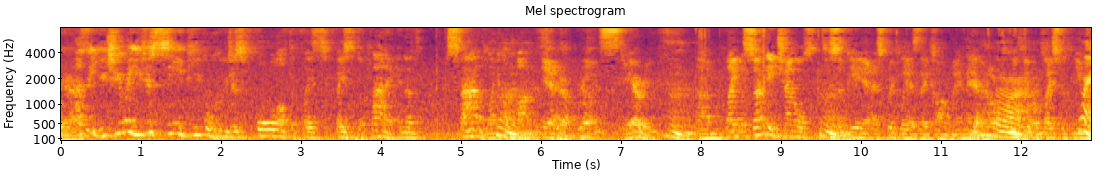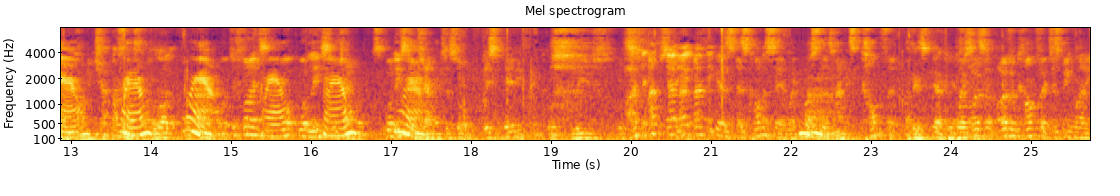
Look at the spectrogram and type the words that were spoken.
yeah. As a YouTuber, you just see people who just fall off the face, face of the planet in the span of like a Hmm. month. Yeah. Well, it's scary. Hmm. Um, like so many channels disappear as quickly as they come, and then Yeah. are quickly replaced with new, Wow. new channels. Wow. A lot of- Wow. What defines Wow. what, what leads to Wow. channels? What leads to Wow. channels to sort of disappear? Do you think? Or lose? I, th- I, I, I think, as, as Connor said, like most of the time, it's comfort. I think it's yeah, complacency. Over, over comfort, just being like,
